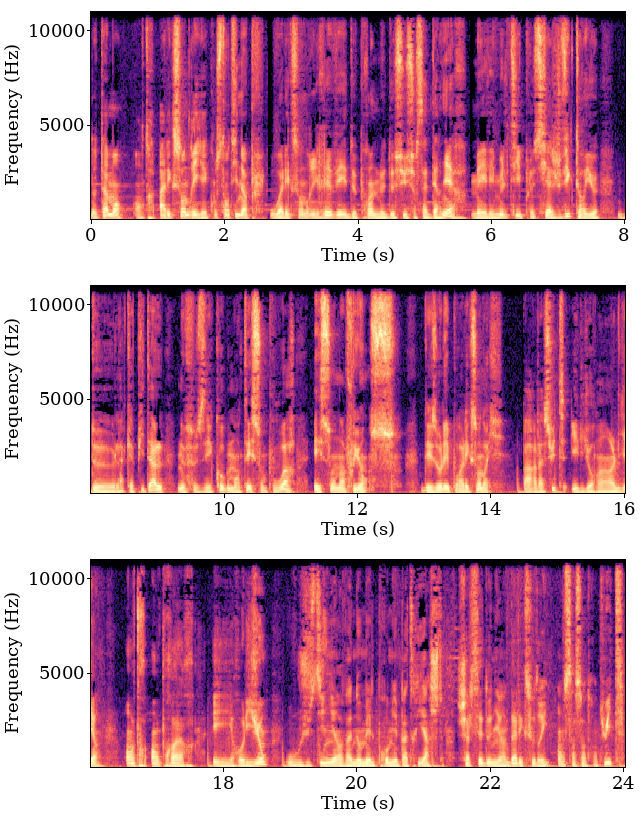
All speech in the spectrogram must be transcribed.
notamment entre Alexandrie et Constantinople, où Alexandrie rêvait de prendre le dessus sur cette dernière, mais les multiples sièges victorieux de la capitale ne faisaient qu'augmenter son pouvoir et son influence. Désolé pour Alexandrie. Par la suite, il y aura un lien entre empereur et religion, où Justinien va nommer le premier patriarche chalcédonien d'Alexandrie en 538,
